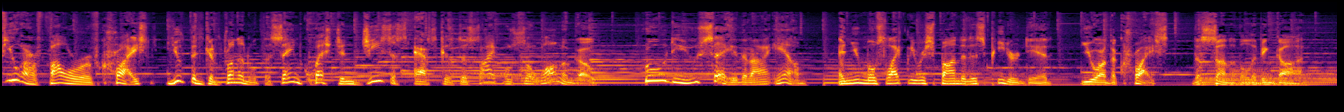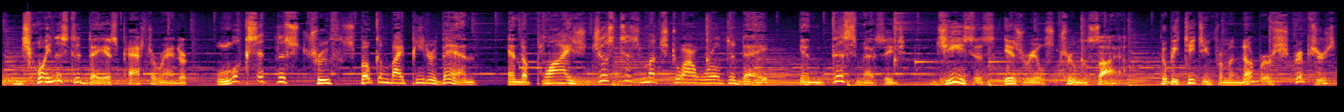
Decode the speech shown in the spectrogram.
If you are a follower of Christ, you've been confronted with the same question Jesus asked his disciples so long ago Who do you say that I am? And you most likely responded as Peter did You are the Christ, the Son of the living God. Join us today as Pastor Rander looks at this truth spoken by Peter then and applies just as much to our world today in this message Jesus, Israel's true Messiah. He'll be teaching from a number of scriptures,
